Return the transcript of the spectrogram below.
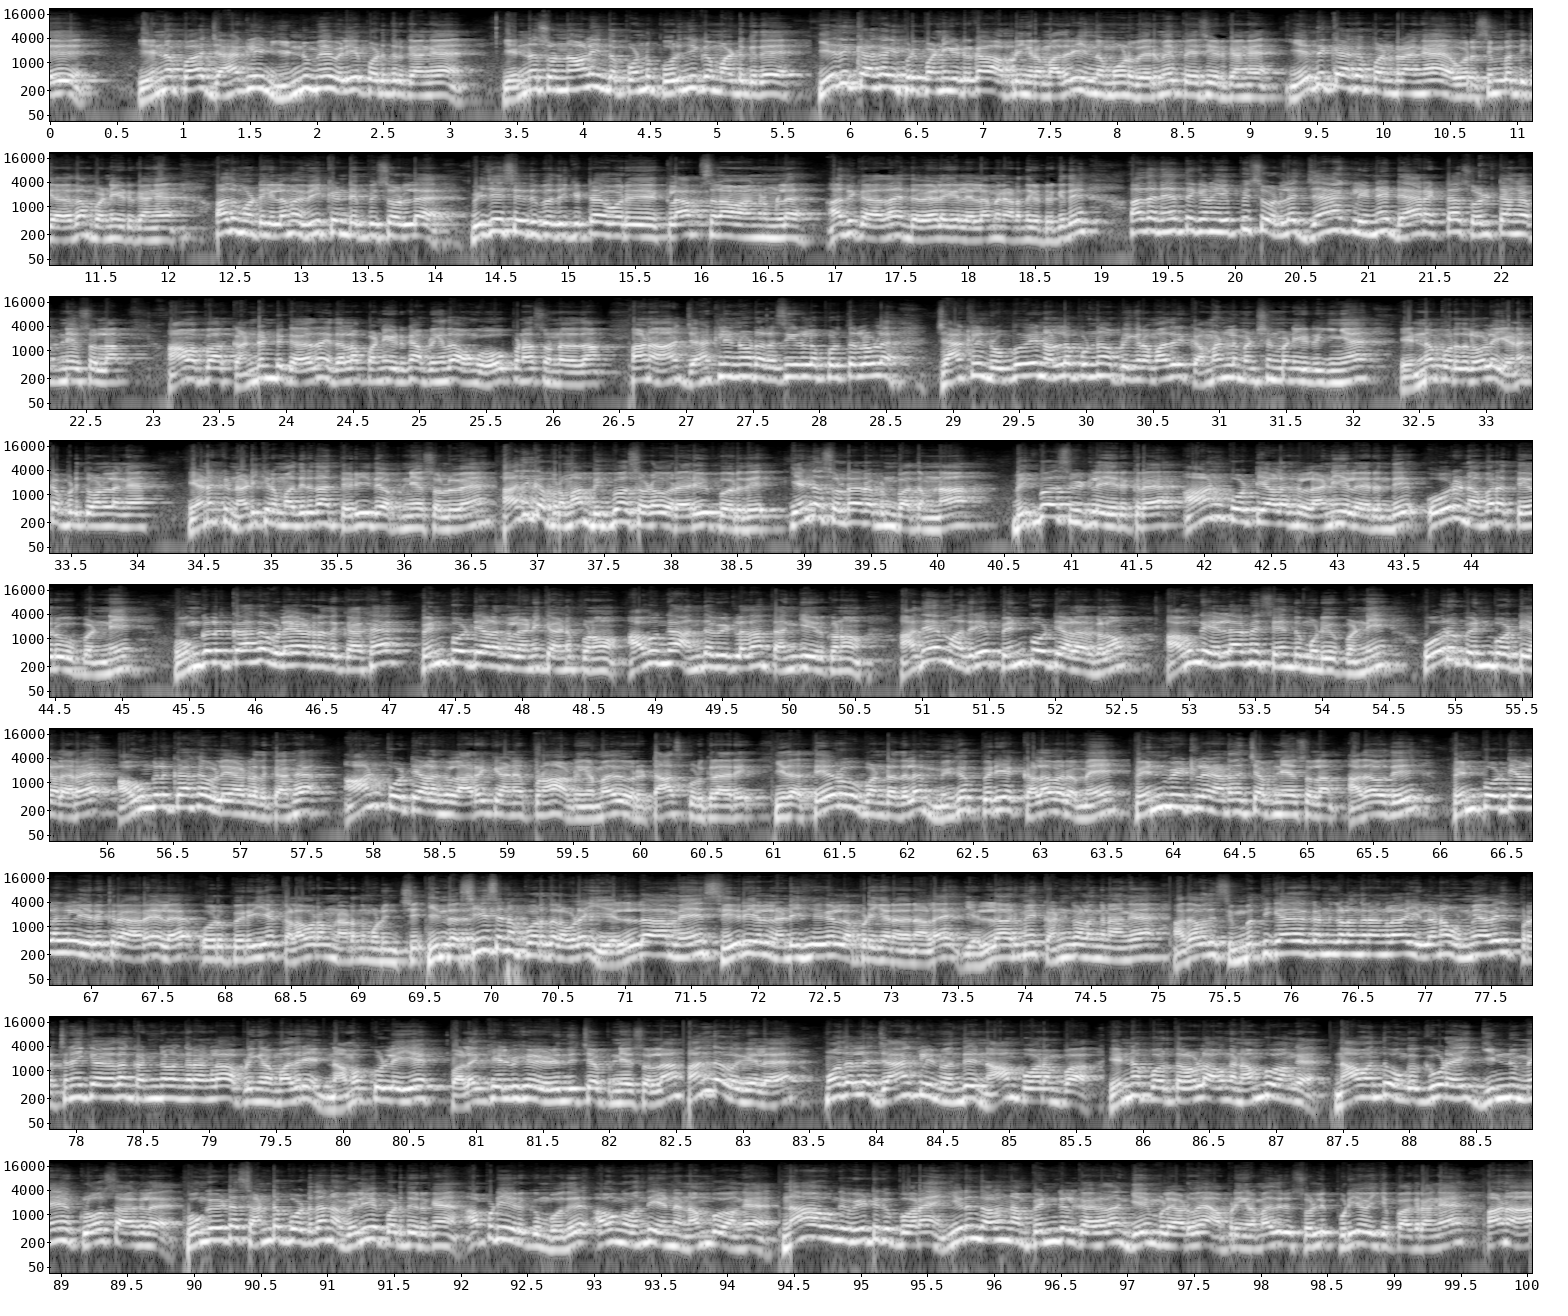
என்னப்பா ஜாக்லின் இன்னுமே வெளியே படுத்திருக்காங்க? என்ன சொன்னாலும் இந்த பொண்ணு புரிஞ்சுக்க மாட்டேங்குது. எதுக்காக இப்படி பண்ணிக்கிட்டு இருக்கா அப்படிங்கிற மாதிரி இந்த மூணு பேருமே பேசியிருக்காங்க. இருக்காங்க எதுக்காக பண்றாங்க? ஒரு சிம்பத்திக்காக தான் பண்ணிட்டு இருக்காங்க. அது மட்டும் இல்லாம வீக்கெண்ட் எபிசோட்ல விஜய் சேதுபதி கிட்ட ஒரு கிளாப்ஸ் எல்லாம் வாங்கணும்ல. அதுக்காக தான் இந்த வேலைகள் எல்லாமே நடந்துகிட்டு இருக்குது. அதை நேற்றுக்கான எபிசோட்ல ஜாக்லினே டைரக்டா சொல்லிட்டாங்க அப்படின்னு சொல்லலாம். ஆமாப்பா கண்டென்ட்டுக்காக தான் இதெல்லாம் பண்ணிட்டு இருக்கேன் அப்படிங்கிறத அவங்க ஓப்பனாக சொன்னது தான் ஆனால் ஜாக்லினோட ரசிகர்களை பொறுத்தளவில் ஜாக்லின் ரொம்பவே நல்ல பொண்ணு அப்படிங்கிற மாதிரி கமெண்ட்ல மென்ஷன் பண்ணிட்டு இருக்கீங்க என்ன பொறுத்தளவில் எனக்கு அப்படி தோணலைங்க. எனக்கு நடிக்கிற மாதிரி தான் தெரியுது அப்படின்னே சொல்லுவேன். அதுக்கப்புறமா பிக் பாஸோட ஒரு அறிவிப்பு வருது. என்ன சொல்றாரு அப்படின்னு பார்த்தோம்னா பிக் பாஸ் வீட்டில் இருக்கிற ஆண் போட்டியாளர்கள் அணியில இருந்து ஒரு நபரை தேர்வு பண்ணி உங்களுக்காக விளையாடுறதுக்காக பெண் போட்டியாளர்கள் அணிக்கு அனுப்பணும். அவங்க அந்த வீட்டில் தான் தங்கி இருக்கணும். அதே மாதிரியே பெண் போட்டியாளர்களும் அவங்க எல்லாருமே சேர்ந்து முடிவு பண்ணி ஒரு பெண் போட்டியாளரை அவங்களுக்காக விளையாடுறதுக்காக ஆண் போட்டியாளர்கள் அறைக்கு அனுப்பணும் அப்படிங்கிற மாதிரி ஒரு டாஸ்க் கொடுக்குறாரு. இதை தேர்வு பண்றதுல மிகப்பெரிய கலவரமே பெண் வீட்டில் நடந்துச்சு அப்படின்னே சொல்லலாம். அதாவது பெண் போட்டியாளர்கள் இருக்கிற அறையில ஒரு பெரிய கலவரம் நடந்து முடிஞ்சுச்சு. இந்த சீசனை பொறுத்தளவுல எல்லாமே சீரியல் நடிகைகள் அப்படிங்கிறதுனால எல்லாருமே கண் கலங்குனாங்க. அதாவது சிம்பத்திக்காக கண் கலங்குறாங்களா? இல்லைன்னா உண்மையாவே பிரச்சனைக்காக தான் கண் கலங்குறாங்களா? அப்படிங்கிற மாதிரி நமக்குள்ளேயே பல கேள்விகள் எழுந்துச்சு அப்படின்னே சொல்லலாம். அந்த வகையில முதல்ல ஜாக்லின் வந்து நான் போறேன்பா. என்ன பொறுத்தளவுல அவங்க நம்புவாங்க. நான் வந்து உங்க கூட இன்னுமே க்ளோஸ் ஆகல. உங்ககிட்ட சண்டை போட்டு தான் நான் வெளியே படுத்திருக்கேன் அப்படி இருக்கும்போது அவங்க வந்து என்ன நம்புவாங்க. நான் அவங்க வீட்டுக்கு போறேன். இருந்தாலும் நான் பெண்களுக்காக தான் கேம் விளையாடுவேன். அப்படிங்கிற மாதிரி சொல்லி புரிய வைக்க பாக்குறாங்க ஆனா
